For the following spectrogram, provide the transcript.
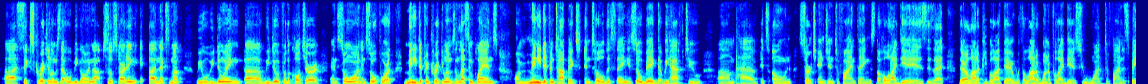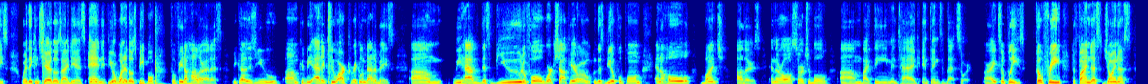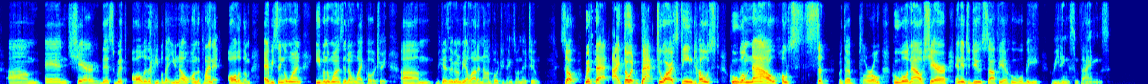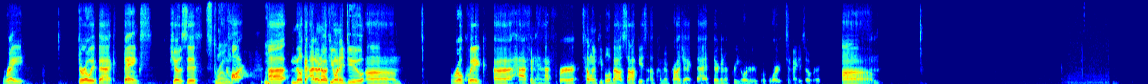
uh, six curriculums that will be going up. So starting uh, next month, we will be doing, uh, we do it for the culture and so on and so forth, many different curriculums and lesson plans on many different topics until this thing is so big that we have to um, have its own search engine to find things. The whole idea is is that there are a lot of people out there with a lot of wonderful ideas who want to find a space where they can share those ideas. And if you're one of those people, feel free to holler at us because you um, could be added to our curriculum database. Um, we have this beautiful workshop here, or this beautiful poem, and a whole bunch others, and they're all searchable um, by theme and tag and things of that sort. All right. So please feel free to find us, join us, um, and share this with all of the people that you know on the planet, all of them, every single one, even the ones that don't like poetry, um, because there are going to be a lot of non poetry things on there too. So, with that, I throw it back to our esteemed host, who will now hosts with a plural, who will now share and introduce Safia, who will be reading some things. Right. Throw it back. Thanks, Joseph. It's thrown. Caught. Uh, Milka, I don't know if you want to do um, real quick, uh, half and half for telling people about Safia's upcoming project that they're gonna pre-order before tonight is over. Um,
